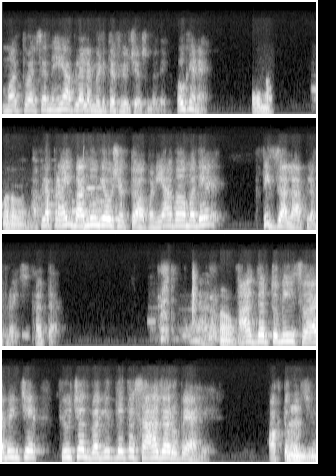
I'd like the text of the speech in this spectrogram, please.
महत्वाचं आणि हे आपल्याला मिळतं फ्युचर्समध्ये. हो की नाही? हो ना. बरोबर. आपला प्राइस बांधून घेऊ शकतो आपण. या भावामध्ये फिक्स झाला आपला प्राइस आता. हो. आज जर तुम्ही सोयाबीनचे फ्युचर्स बघितले तर सहा हजार रुपये आहे ऑक्टोबरचे.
